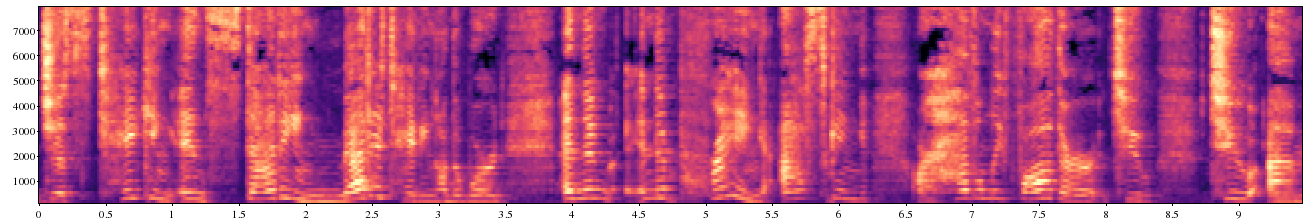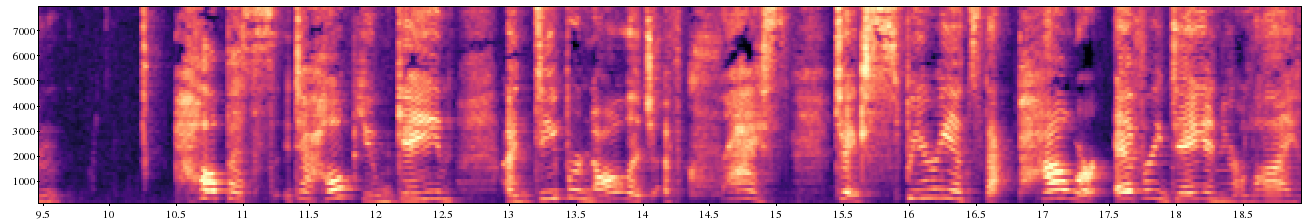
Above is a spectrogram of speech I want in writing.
just taking in studying meditating on the word and then and then praying asking our heavenly father to to um help us to help you gain a deeper knowledge of Christ, to experience that power every day in your life.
